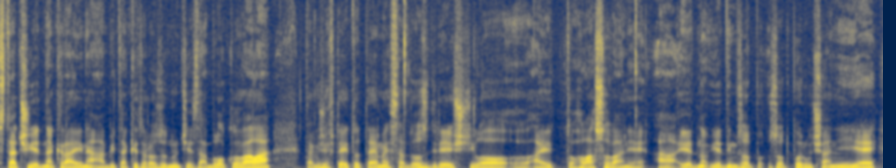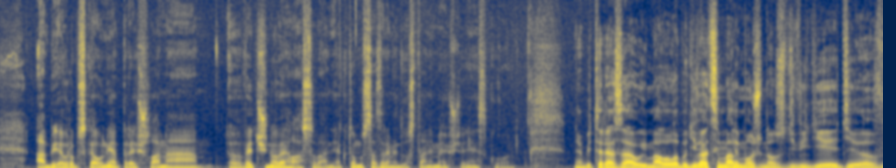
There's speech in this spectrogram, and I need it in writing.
Stačí jedna krajina, aby takéto rozhodnutie zablokovala. Takže v tejto téme sa dosť riešilo e, aj to hlasovanie. A jedno, jedným z odporúčaní je, aby Európska únia prešla na e, väčšinové hlasovanie. K tomu sa zrejme dostaneme ešte neskôr. Mňa by teraz zaujímalo, lebo diváci mali možnosť vidieť e, v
